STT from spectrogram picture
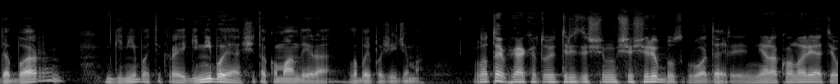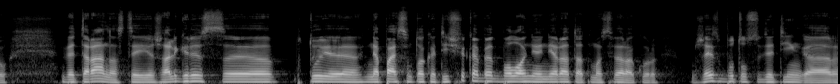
dabar gynyba tikrai, gynyboje šita komanda yra labai pažeidžiama. Nu taip, tu 36 ribus gruodį, taip. tai nėra ko norėti jau. Veteranas, tai Žalgeris uh, turi, nepaisant to, kad išvyka, bet Bolonijoje nėra ta atmosfera, kur žais būtų sudėtinga ar,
